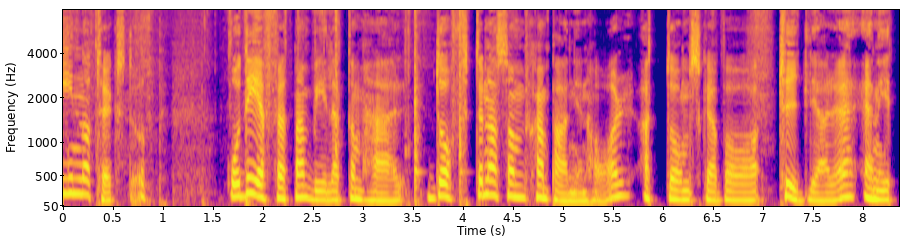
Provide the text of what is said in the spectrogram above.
inåt högst upp. Och det är för att man vill att de här dofterna som champagnen har, att de ska vara tydligare än i ett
